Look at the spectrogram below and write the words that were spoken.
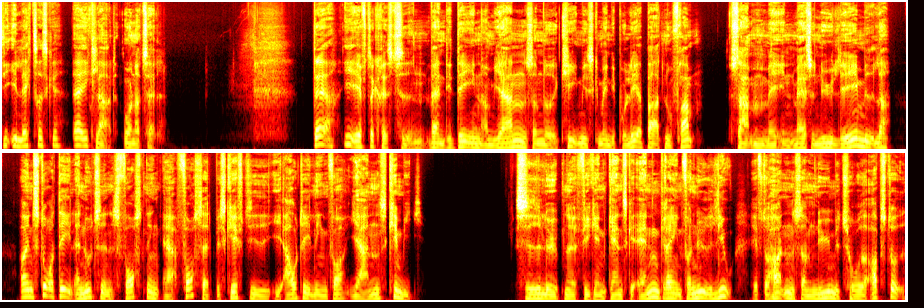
de elektriske er i klart undertal. Der i efterkrigstiden vandt ideen om hjernen som noget kemisk manipulerbart nu frem, sammen med en masse nye lægemidler, og en stor del af nutidens forskning er fortsat beskæftiget i afdelingen for hjernens kemi. Sideløbende fik en ganske anden gren fornyet liv efterhånden som nye metoder opstod,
